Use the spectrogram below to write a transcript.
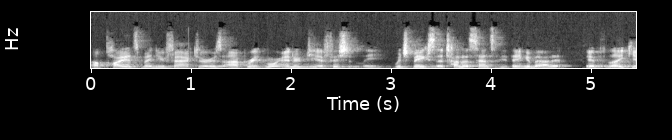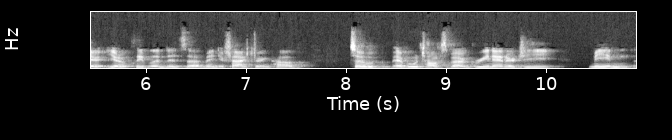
appliance manufacturers operate more energy efficiently, which makes a ton of sense if you think about it. If like you know Cleveland is a manufacturing hub, so everyone talks about green energy. I Mean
